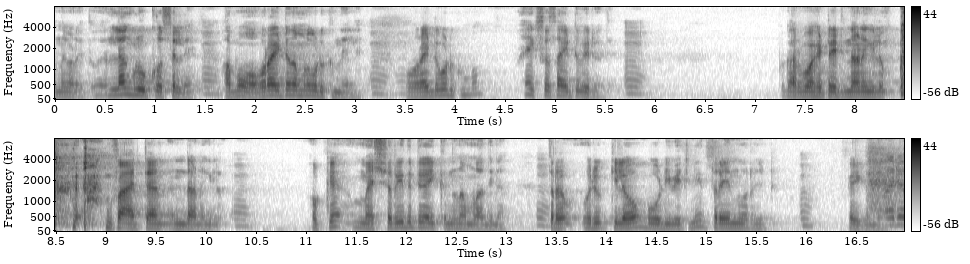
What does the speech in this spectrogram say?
പെട്ടെന്ന് പറയുന്നത് എല്ലാം ഗ്ലൂക്കോസ് അല്ലേ? അപ്പോൾ ഓവറായിട്ട് നമ്മൾ കൊടുക്കുന്നില്ലേ? ഓവറായിട്ട് കൊടുക്കുമ്പോൾ എക്സസ് ആയിട്ട് വരും അത് ഇപ്പോൾ കാർബോഹൈഡ്രേറ്റ് എന്താണെങ്കിലും ഫാറ്റ് എന്താണെങ്കിലും. ഒക്കെ മെഷർ ചെയ്തിട്ട് കഴിക്കുന്നത് നമ്മൾ അതിനെ. ഇത്ര ഒരു കിലോ ബോഡി വെയിറ്റിന് ഇത്രയെന്ന് പറഞ്ഞിട്ട് ഒരു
